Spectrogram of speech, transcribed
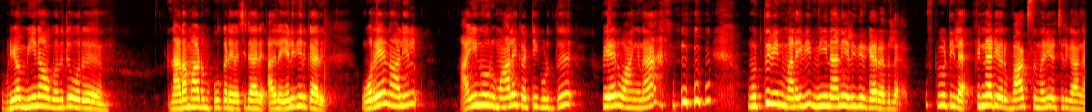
இப்படியோ மீனாவுக்கு வந்துட்டு ஒரு நடமாடும் பூக்கடை வச்சுட்டாரு. அதில் எழுதியிருக்காரு ஒரே நாளில் ஐநூறு மாலை கட்டி கொடுத்து பேர் வாங்கின முத்துவின் மனைவி மீனான்னு எழுதியிருக்காரு அதில். ஸ்கூட்டியில் பின்னாடி ஒரு பாக்ஸ் மாதிரி வச்சுருக்காங்க.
